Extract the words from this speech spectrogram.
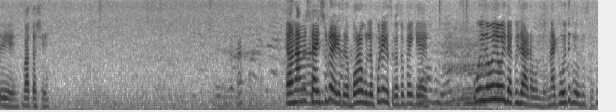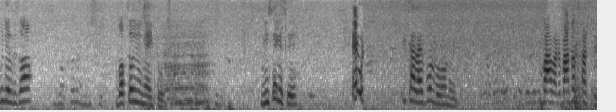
ইয়ে বাতাসে। এখন আমের সাইজ শুরু হয়ে গেছে গা, বড়গুলো পড়ে গেছে কত পাইকে ওই যে ওই যে ওই দেখ ওই জায়গাটা বলল নাকি ওই তো ডেল দিছে। তুমি ডেল দিছ? বক্স ওই নেই তো নিচে গেছে। এই ওঠ- পড়ব মনে হয়। বাবারে বাতাস ছাড়ছে।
